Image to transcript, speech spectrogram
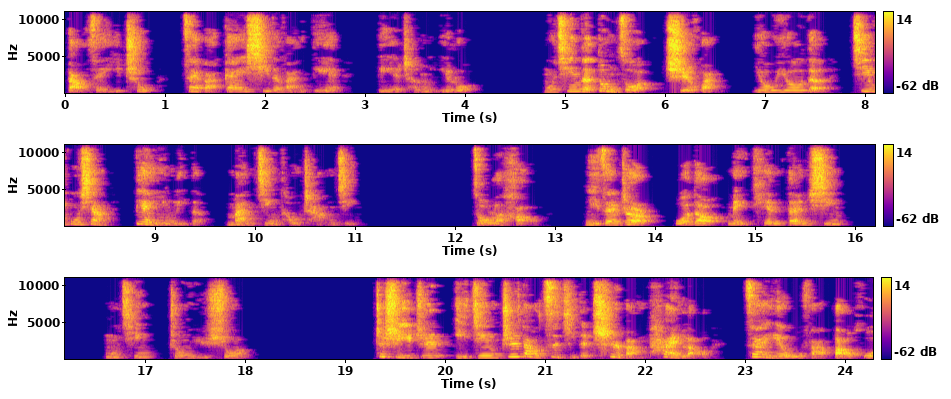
倒在一处，再把该洗的碗碟叠成一摞。母亲的动作迟缓、悠悠的，几乎像电影里的慢镜头场景。走了好，你在这儿，我倒每天担心。母亲终于说：“这是一只已经知道自己的翅膀太老，再也无法保护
